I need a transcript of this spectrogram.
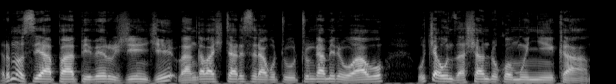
rinosiya papi veruzhinji vanga vachitarisira kuti utungamiri hwavo huchaunza shanduko munyika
